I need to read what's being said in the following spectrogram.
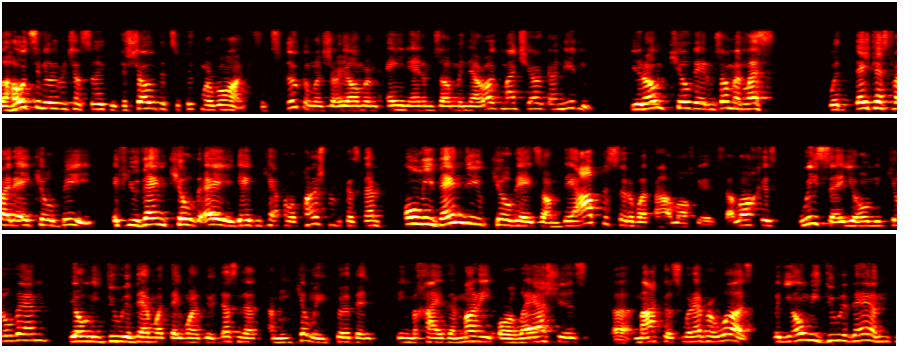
to show that tzeduk are wrong. Because tzeduk when shayomrim ein adam zom nerog machiyar ganidim. You don't kill the adam zom unless what they testified A killed B. If you then killed A, you gave him capital punishment because then only then do you kill the Eitzam. The opposite of what the halach is. The is we say you only kill them, you only do to them what they want to do. It doesn't, I mean, kill me. It could have been being mechayiv them money or lashes, uh, makas, whatever it was. but you only do to them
